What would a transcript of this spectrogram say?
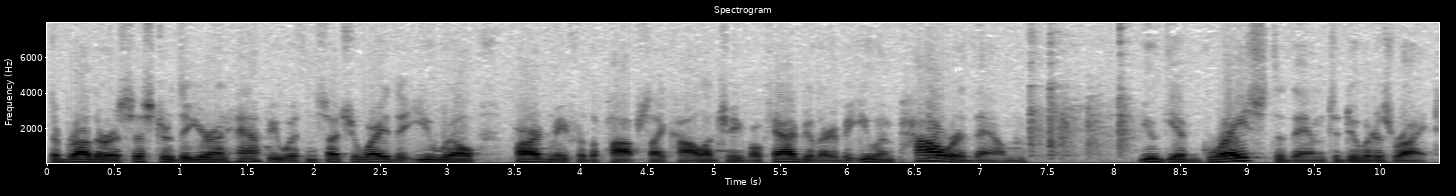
the brother or sister that you're unhappy with in such a way that you will, pardon me for the pop psychology vocabulary, but you empower them. You give grace to them to do what is right.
